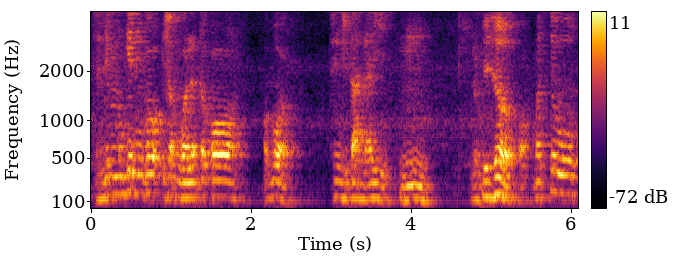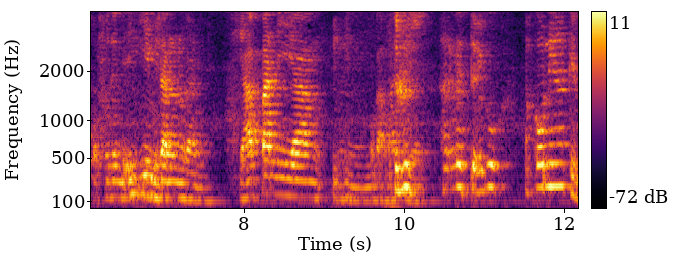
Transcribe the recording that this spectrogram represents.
jadi mungkin itu bisa golek teko apa sing ditandai Hmm. Bisa. kok metu kok foto iki misalnya kan? Siapa nih yang hmm, buka mata. Terus hari wedok iku akunnya akeh,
